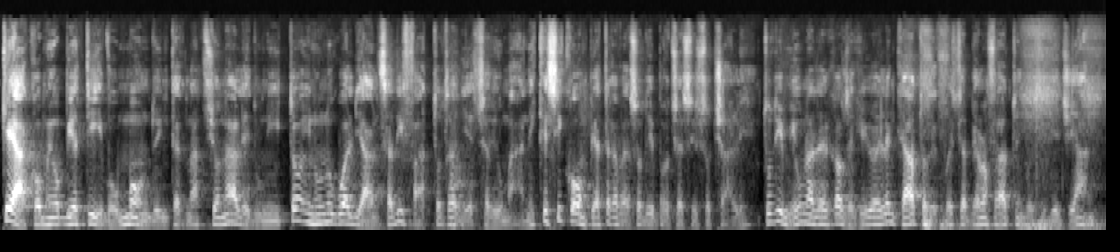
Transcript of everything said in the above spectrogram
che ha come obiettivo un mondo internazionale ed unito in un'uguaglianza di fatto tra gli esseri umani che si compie attraverso dei processi sociali. Tu dimmi una delle cose che io ho elencato che questi abbiano fatto in questi dieci anni.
